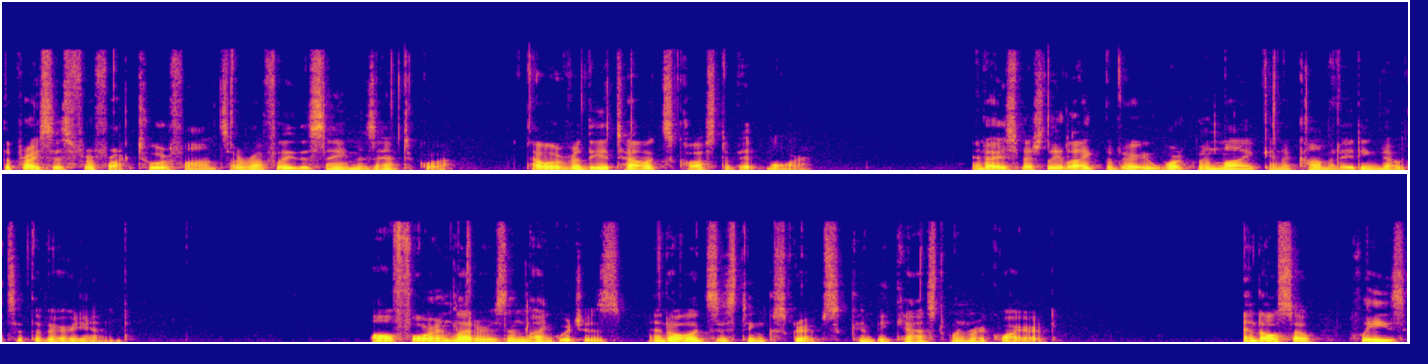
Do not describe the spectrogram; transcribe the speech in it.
The prices for Fraktur fonts are roughly the same as Antiqua, however the italics cost a bit more. And I especially like the very workmanlike and accommodating notes at the very end. All foreign letters and languages, and all existing scripts can be cast when required. And also, please,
